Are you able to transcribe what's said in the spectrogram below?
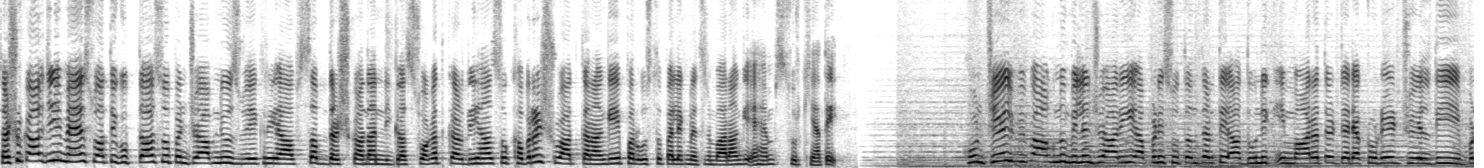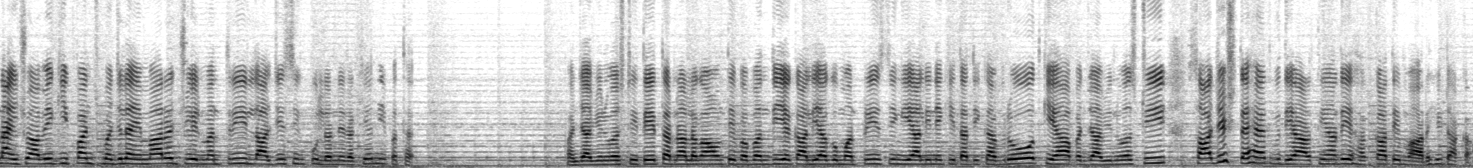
ਸਤਿ ਸ਼੍ਰੀ ਅਕਾਲ ਜੀ, ਮੈਂ ਸਵਾਤੀ ਗੁਪਤਾ। ਸੋ ਪੰਜਾਬ ਨਿਊਜ਼ ਵੇਖ ਰਹੇ ਆਪ ਸਭ ਦਰਸ਼ਕਾਂ ਦਾ ਨਿੱਘਾ ਸਵਾਗਤ ਕਰਦੀ ਹਾਂ। ਸੋ ਖਬਰਾਂ ਸ਼ੁਰੂਆਤ ਕਰਾਂਗੇ, ਪਰ ਉਸ ਤੋਂ ਪਹਿਲੇ ਇੱਕ ਨਜ਼ਰ ਮਾਰਾਂਗੇ ਅਹਿਮ ਸੁਰਖੀਆਂ ਤੇ। ਹੁਣ ਜੇਲ੍ਹ ਵਿਭਾਗ ਨੂੰ ਮਿਲਣ ਜਾ ਰਹੀ ਆਪਣੀ ਸੁਤੰਤਰ ਤੇ ਆਧੁਨਿਕ ਇਮਾਰਤ, ਡਾਇਰੈਕਟੋਰੇਟ ਜੇਲ੍ਹ ਦੀ ਬਣਾਈ ਜਾਵੇਗੀ। ਪੰਜ ਮੰਜ਼ਲਾ ਇਮਾਰਤ ਜੇਲ੍ਹ ਮੰਤਰੀ ਲਾਲਜੀਤ ਸਿੰਘ ਭੁੱਲਰ ਨੇ ਰੱਖਿਆ ਨੀਂਹ ਪੱਥਰ। ਪੰਜਾਬ ਯੂਨੀਵਰਸਿਟੀ ਤੇ ਧਰਨਾ ਲਗਾਉਣ ਤੇ ਪਾਬੰਦੀ ਅਕਾਲੀ ਆਗੂ ਮਨਪ੍ਰੀਤ ਸਿੰਘ ਯਾਲੀ ਨੇ ਕੀਤਾ ਤਿੱਖਾ ਵਿਰੋਧ, ਕਿਹਾ ਪੰਜਾਬ ਯੂਨੀਵਰਸਿਟੀ ਸਾਜ਼ਿਸ਼ ਤਹਿਤ ਵਿਦਿਆਰਥੀਆਂ ਦੇ ਹੱਕਾਂ ਤੇ ਮਾਰ ਰਹੀ ਡਾਕਾ।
